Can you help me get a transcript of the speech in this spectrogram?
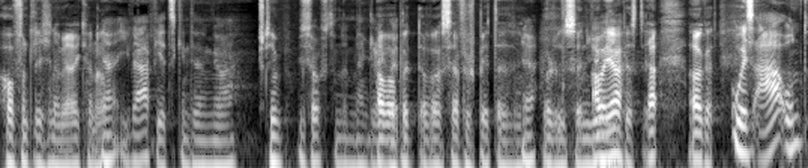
hoffentlich in Amerika. Ne? Ja, ich war auch 40 in diesem Jahr. Stimmt. Wie sagst du denn? Mein Aber, Glück? aber sehr viel später, also, Ja. weil du so ein Aber Jüngling ja. bist. Ja, aber gut. USA und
